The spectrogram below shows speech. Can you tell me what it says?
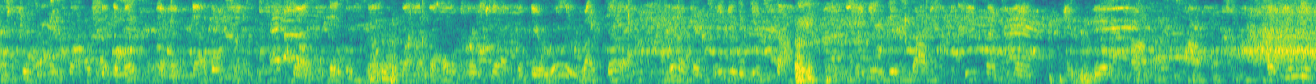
Western All-Stars in the midst of another team catch us. They were from behind the whole first half, but they're really right there. We're going to continue to get stops, continue to get stops on the defensive end, and build confidence offensively. But you need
